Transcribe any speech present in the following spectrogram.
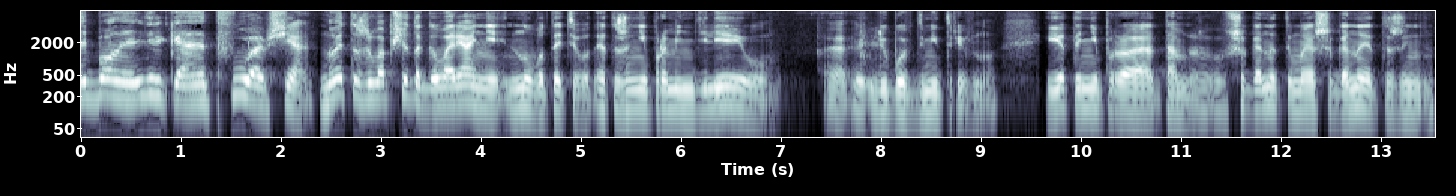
любовная лирика, тфу вообще. Но это же вообще-то говоря, не, ну, вот эти вот, это же не про Менделееву, Любовь Дмитриевну. И это не про там Шагане, ты моя Шагане, это же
